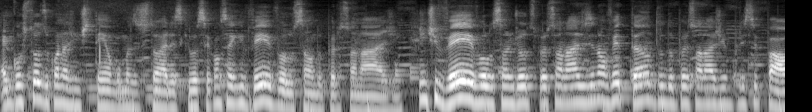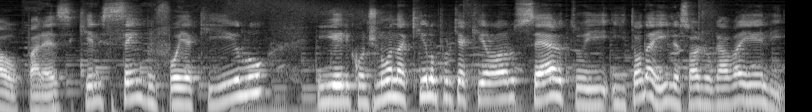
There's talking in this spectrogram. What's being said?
É gostoso quando a gente tem algumas histórias que você consegue ver a evolução do personagem. A gente vê a evolução de outros personagens e não vê tanto do personagem principal. Parece que ele sempre foi aquilo e ele continua naquilo porque aquilo era o certo e, e, toda a ilha só julgava ele.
